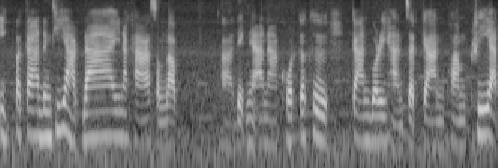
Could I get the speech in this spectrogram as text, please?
อีกประการหนึ่งที่อยากได้นะคะสำหรับอ่าเด็กในอนาคตก็คือ การบริหารจัดการความเครียด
